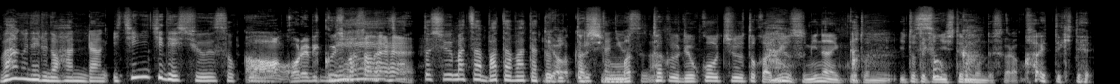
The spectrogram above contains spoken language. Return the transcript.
ワグネルの反乱一日で収束。ああこれびっくりしましたね、ね、ちょっと週末はバタバタとびっくりしたニュースが。全く旅行中とかニュース見ないことに意図的にしてるもんですから、はい、帰ってきて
